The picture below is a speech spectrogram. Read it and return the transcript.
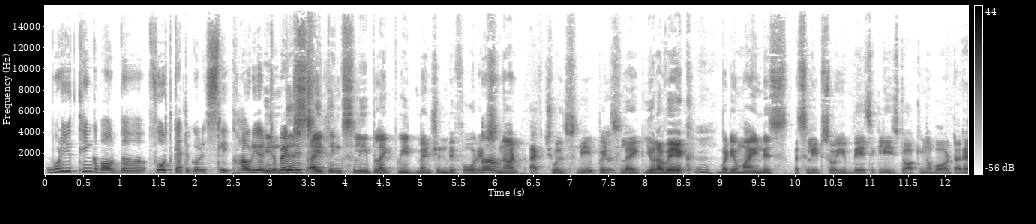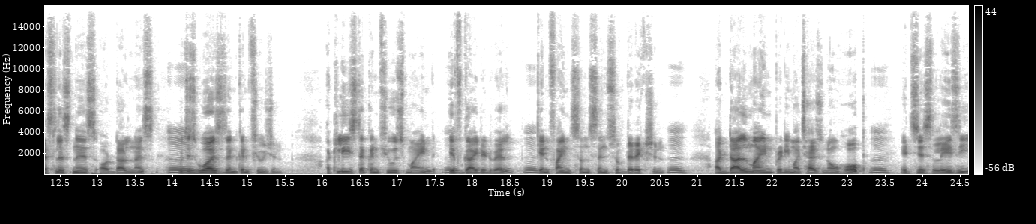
What do you think about the fourth category, sleep? How do you In interpret this, it? Uh. I think sleep, like we mentioned before, it's not actual sleep. Hmm. It's like you're awake, but your mind is asleep. So you basically is talking about a restlessness or dullness, which Hmm. is worse than confusion. At least a confused mind, Hmm. if guided well, can find some sense of direction. A dull mind pretty much has no hope. Hmm. It's just lazy,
